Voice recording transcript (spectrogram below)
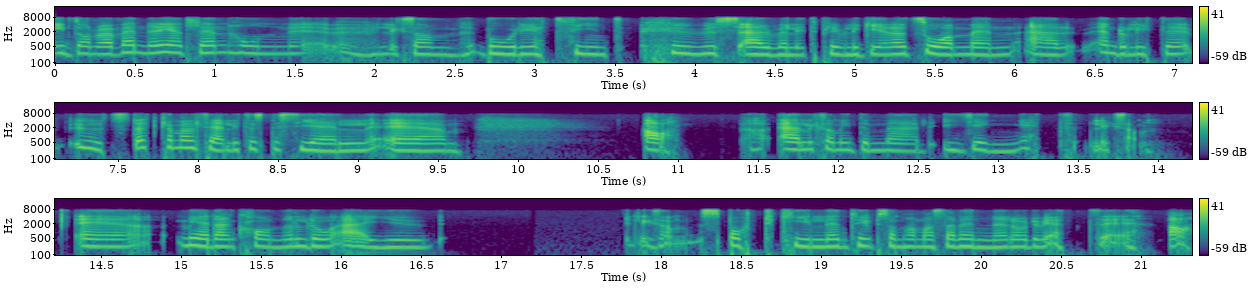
inte har några vänner egentligen. Hon eh, liksom bor i ett fint hus, är väldigt privilegierad så men är ändå lite utstött kan man väl säga, lite speciell. Eh, ja, är liksom inte med i gänget liksom. Eh, medan Connell då är ju liksom sportkillen typ som har massa vänner och du vet, eh, ja.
